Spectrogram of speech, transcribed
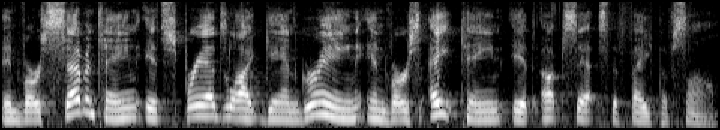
In verse 17, it spreads like gangrene. In verse 18, it upsets the faith of some.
